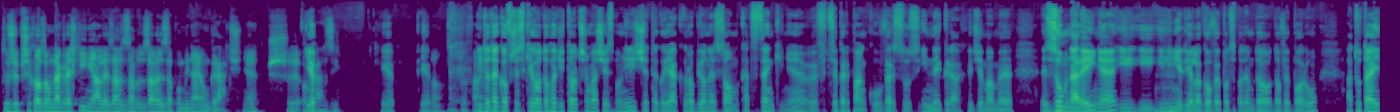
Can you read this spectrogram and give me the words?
którzy przychodzą nagrać linię, ale za, za, zapominają grać nie? przy okazji. Yep. Yep. No, I do tego wszystkiego dochodzi to, o czym właśnie wspomnieliście, tego jak robione są cutscenki, nie? W cyberpunku versus innych grach, gdzie mamy zoom na ryj, nie? I, i, mhm. i linie dialogowe pod spodem do, do wyboru, a tutaj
